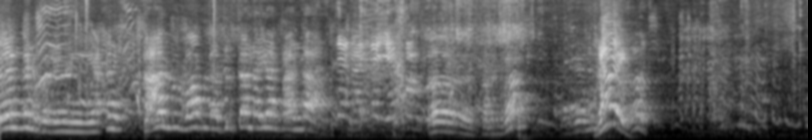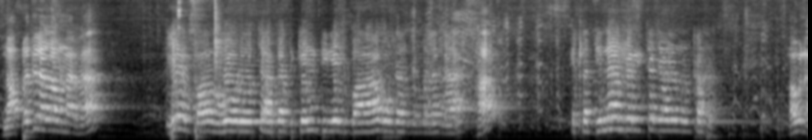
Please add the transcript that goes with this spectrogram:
ఏం కనుకోండి ఎక్కడ కాళ్ళు లోపల అదురుతాండ అయ్యా అంటా రాయ్! నా ప్రజలు ఎలా ఉన్నారా ఏ బాగోరు వచ్చి అర్ధ కేజీ తినేసి బాగుంటారు నిమ్మలంగా? ఇట్లా దినాలు జరిగితే చాలా ఉంటారు. అవునా?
